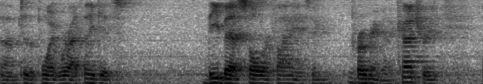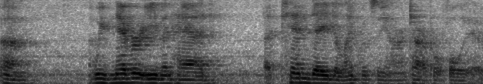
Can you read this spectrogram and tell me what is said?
Um, to the point where I think it's the best solar financing program in the country. Um, we've never even had a 10-day delinquency in our entire portfolio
